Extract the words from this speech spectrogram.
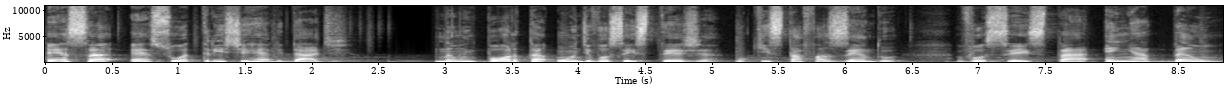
Essa é sua triste realidade. Não importa onde você esteja, o que está fazendo, você está em Adão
